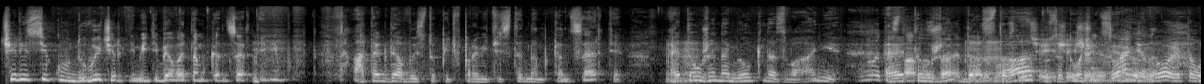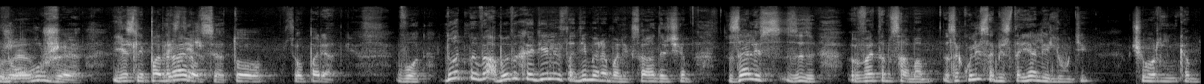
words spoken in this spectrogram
через секунду вычеркнем, и тебя в этом концерте не будет. А тогда выступить в правительственном концерте, это уже намек на звание. Ну, это статус, уже, да, это да, статус, случае, это еще- очень не звание, но это уже Но уже. Если понравился, то все в порядке. Вот. Ну, вот мы, а мы выходили с Владимиром Александровичем. В зале в этом самом, за кулисами стояли люди в черненьком.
